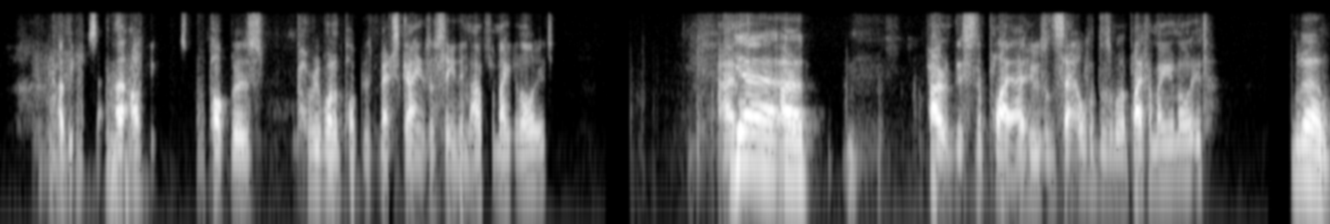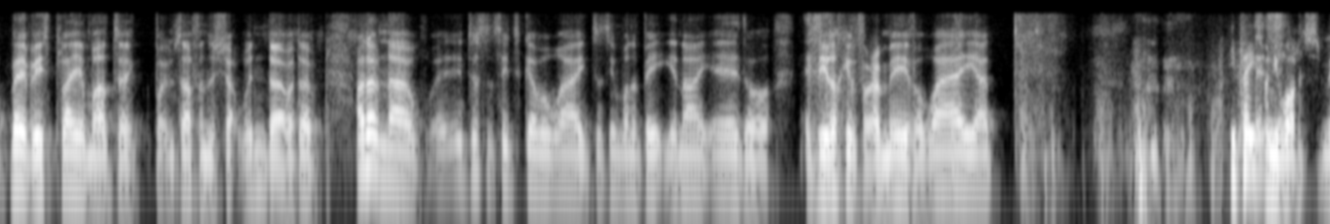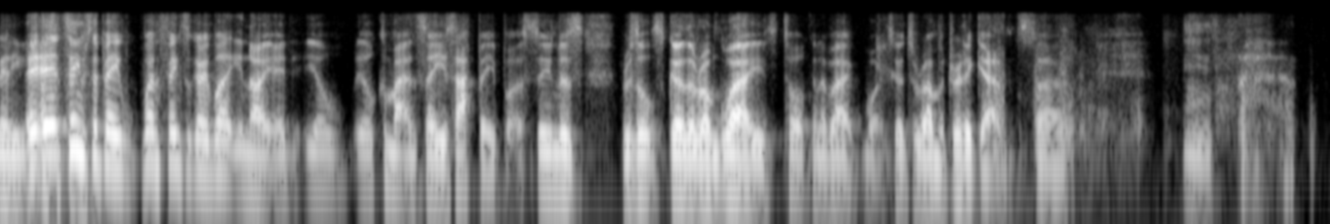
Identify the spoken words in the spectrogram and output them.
I think it's- I, I think Pogba's probably one of Pogba's best games I've seen him have for Man United. And yeah, uh, apparently this is a player who's unsettled and doesn't want to play for Man United. well, maybe he's playing well to put himself in the shot window. I don't, I don't know. It doesn't seem to go away. Does he want to beat United, or is he looking for a move away? I, He plays when he wants, really. It, it seems to be when things are going well at United, he'll he'll come out and say he's happy, but as soon as results go the wrong way, he's talking about wanting to go to Real Madrid again. So Hmm.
